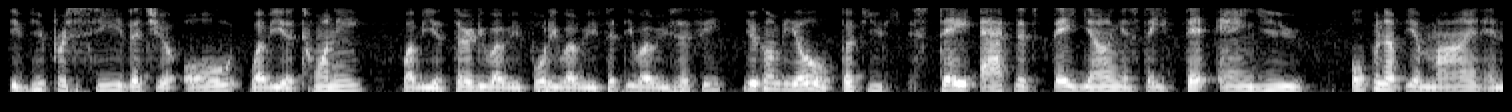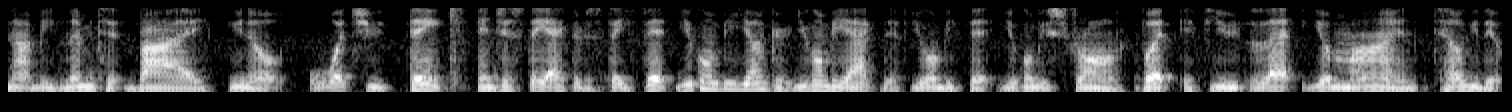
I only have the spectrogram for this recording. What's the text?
if you perceive that you're old, whether you're 20, whether you're 30, whether you're 40, whether you're 50, whether you're 60, you're to be old. But if you stay active, stay young, and stay fit, and you open up your mind and not be limited by, you know, what you think and just stay active and stay fit, you're going to be younger. You're going to be active. You're going to be fit. You're going to be strong. But if you let your mind tell you they're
